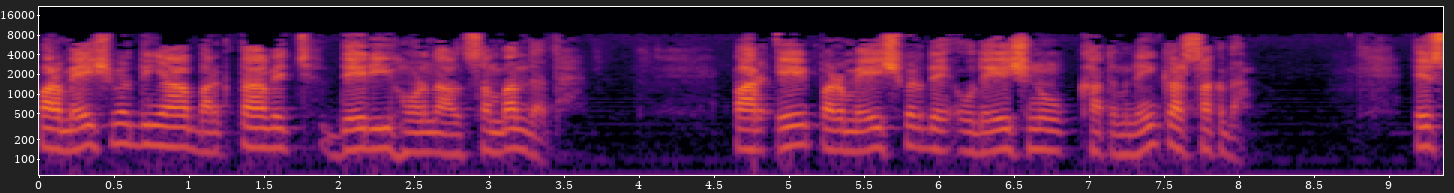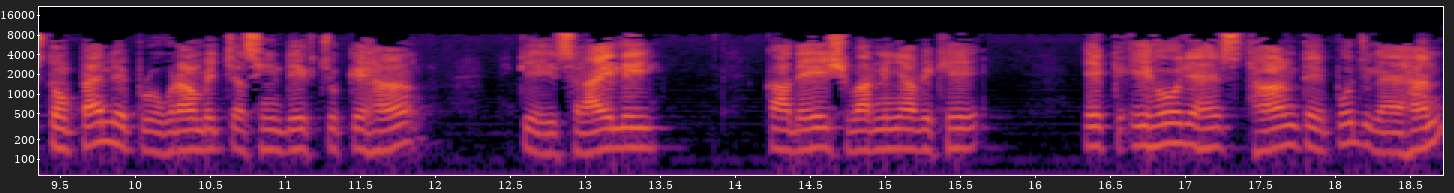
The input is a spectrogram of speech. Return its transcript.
ਪਰਮੇਸ਼ਵਰ ਦੀਆਂ ਬਰਕਤਾਂ ਵਿੱਚ ਦੇਰੀ ਹੋਣ ਨਾਲ ਸੰਬੰਧਿਤ ਹੈ। ਪਰ ਇਹ ਪਰਮੇਸ਼ਵਰ ਦੇ ਉਦੇਸ਼ ਨੂੰ ਖਤਮ ਨਹੀਂ ਕਰ ਸਕਦਾ। ਇਸ ਤੋਂ ਪਹਿਲੇ ਪ੍ਰੋਗਰਾਮ ਵਿੱਚ ਅਸੀਂ ਦੇਖ ਚੁੱਕੇ ਹਾਂ ਕਿ ਇਸرائیਲੀ ਕਾਦੇਸ਼ ਵਰਨੀਆਂ ਵਿਖੇ ਇੱਕ ਇਹੋ ਜਿਹੇ ਸਥਾਨ ਤੇ ਪੁੱਜ ਗਏ ਹਨ,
